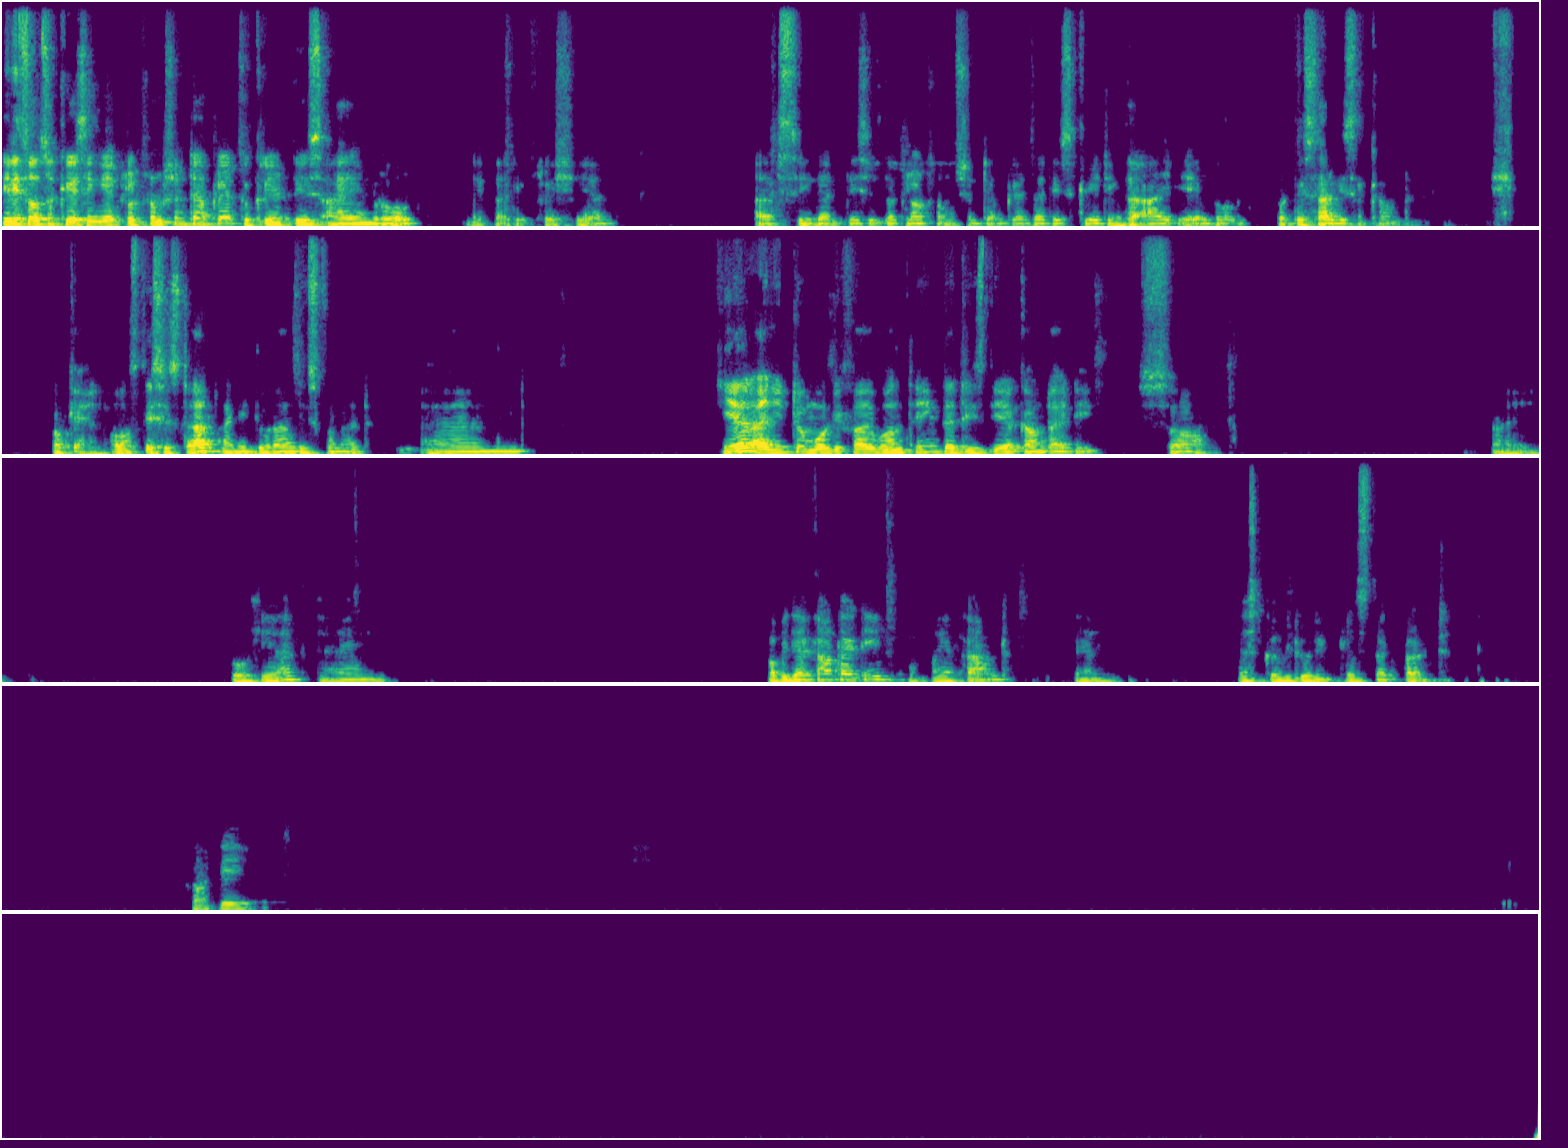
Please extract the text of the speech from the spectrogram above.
it is also creating a cloud CloudFormation template to create this IAM role if I refresh here I'll see that this is the cloud CloudFormation template that is creating the IAM role for the service account. Okay, once this is done, I need to run this command. And here I need to modify one thing that is the account ID. So I go here and copy the account ID of my account and just going to replace that part. Copy.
